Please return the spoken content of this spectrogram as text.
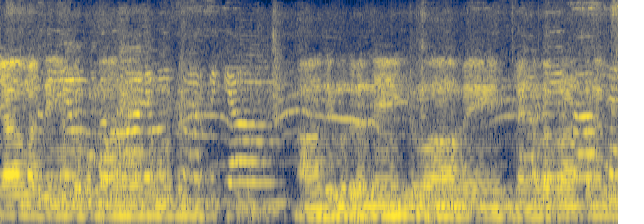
ഞാൻ മതിയും ബഹുമാനവും സമർപ്പിക്കും. ആദ്യം മുതൽ എന്നേക്കുവാമേ ഞങ്ങളുടെ പ്രാർത്ഥനകൾ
